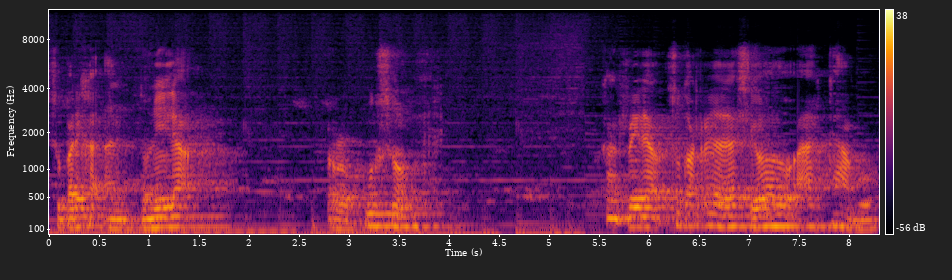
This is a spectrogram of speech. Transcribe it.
Su pareja Antonella Rocuso carrera su carrera la ha llevado a cabo.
